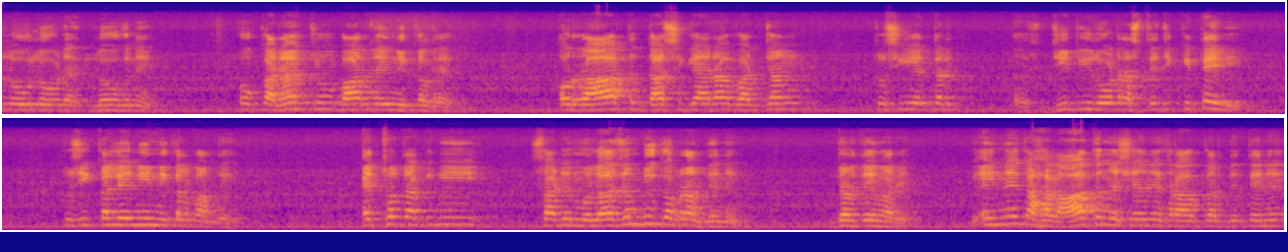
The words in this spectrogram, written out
ਲੋਕ ਲੋੜ ਲੋਕ ਨੇ, ਉਹ ਘਰਾਂ ਚੋਂ ਬਾਹਰ ਨਹੀਂ ਨਿਕਲ ਰਹੇ। ਔਰ ਰਾਤ 10 11 ਵਜਣ ਤੁਸੀਂ ਇੱਧਰ ਜੀਟੀ ਰੋਡ ਰਸਤੇ 'ਚ ਕਿਤੇ ਵੀ ਤੁਸੀਂ ਇਕੱਲੇ ਨਹੀਂ ਨਿਕਲ ਪਾਉਂਦੇ। ਇੱਥੋਂ ਤੱਕ ਵੀ ਸਾਡੇ ਮੁਲਾਜ਼ਮ ਵੀ ਘਬਰਾਉਂਦੇ ਨੇ, ਡਰਦੇ ਮਾਰੇ ਇੰਨੇ ਕ ਹਾਲਾਤ ਨਸ਼ਿਆਂ ਨੇ ਖਰਾਬ ਕਰ ਦਿੱਤੇ ਨੇ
